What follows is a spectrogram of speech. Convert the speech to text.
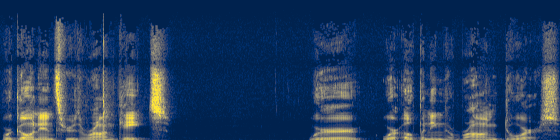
we're going in through the wrong gates. We're, we're opening the wrong doors,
